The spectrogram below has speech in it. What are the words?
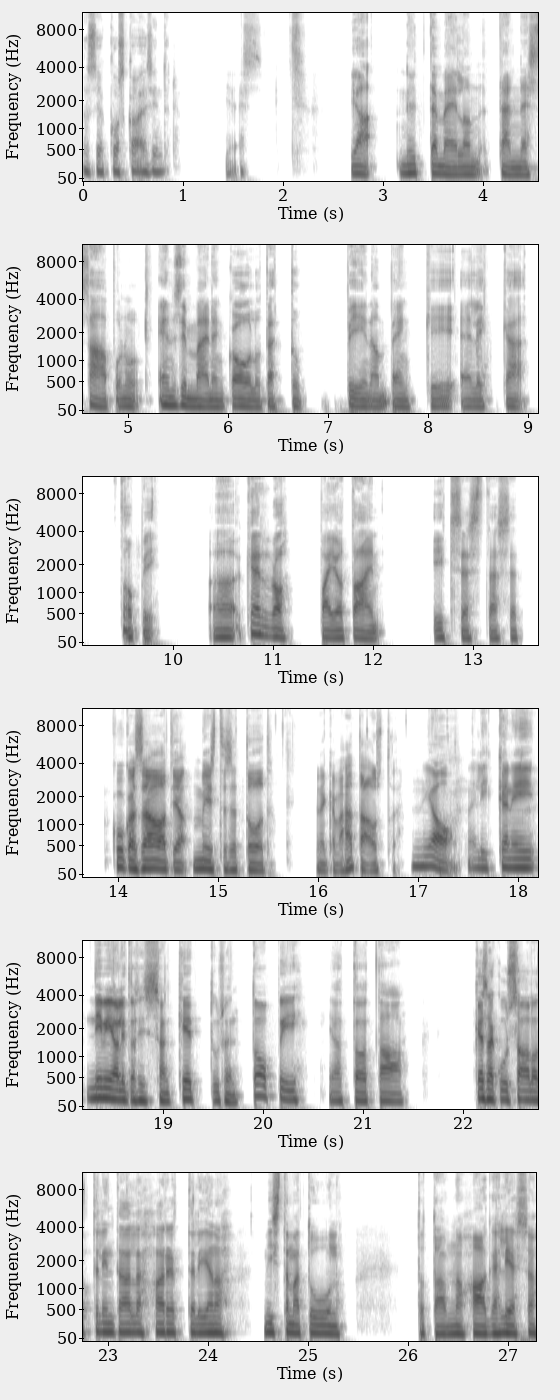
jos ei ole koskaan esiintynyt. Yes. Ja nyt meillä on tänne saapunut ensimmäinen koulutettu piinan penkki, eli Topi. Ö, kerropa jotain itsestäsi. Kuka sä oot ja mistä sä tuut? Eli vähän taustoja. Joo, eli niin, nimi oli tosissaan Kettusen Topi ja tota, kesäkuussa aloittelin täällä harjoittelijana, mistä mä tuun. Tota, no Haagehliassa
